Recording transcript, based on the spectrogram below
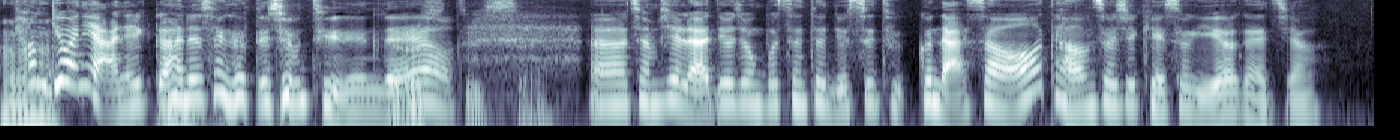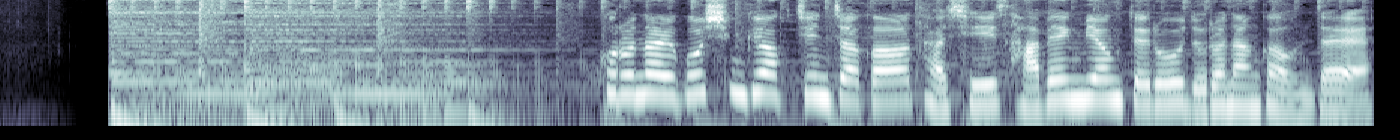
네. 편견이 아닐까 하는 생각도 좀 드는데요. 그럴 수도 있어요. 아, 잠시 라디오 정보센터 뉴스 듣고 나서 다음 소식 계속 이어가죠. 코로나19 신규 확진자가 다시 400명대로 늘어난 가운데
